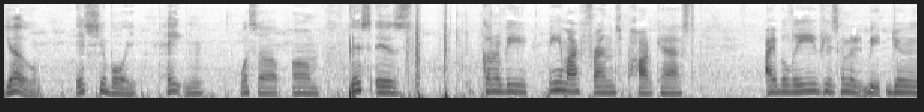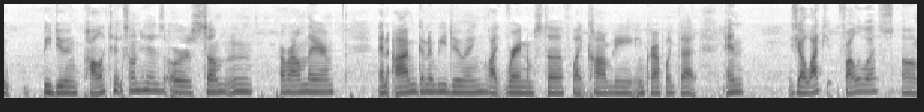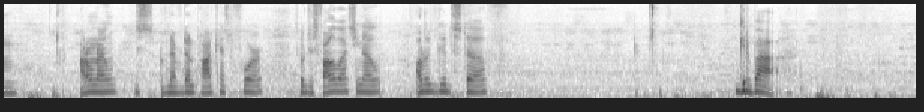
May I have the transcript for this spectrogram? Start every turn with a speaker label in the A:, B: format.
A: Yo, it's your boy Peyton. What's up? Um, this is gonna be me and my friend's podcast. I believe he's gonna be doing be doing politics on his or something around there, and I'm gonna be doing like random stuff like comedy and crap like that. And if y'all like it, follow us. Um, I don't know, just I've never done podcast before, so just follow us. You know all the good stuff. Goodbye.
